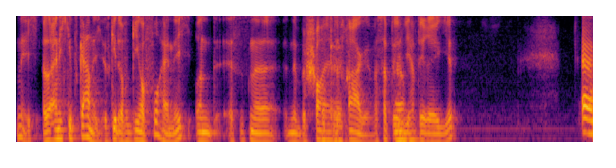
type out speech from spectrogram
nicht. Also eigentlich geht es gar nicht. Es geht auch, ging auch vorher nicht und es ist eine, eine bescheuerte Frage. Was habt ihr, ja. wie habt ihr reagiert? Äh,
